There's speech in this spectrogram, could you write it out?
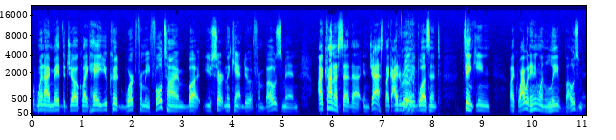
When I made the joke like, "Hey, you could work for me full time, but you certainly can't do it from Bozeman." I kind of said that in jest. Like I really Yeah. wasn't thinking like why would anyone leave Bozeman?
